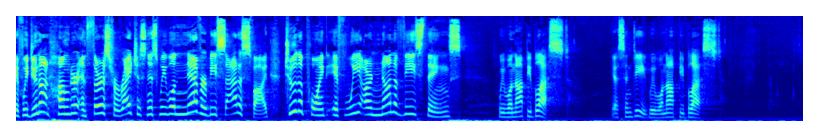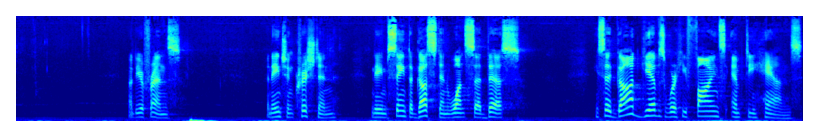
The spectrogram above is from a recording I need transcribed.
If we do not hunger and thirst for righteousness, we will never be satisfied. To the point, if we are none of these things, we will not be blessed. Yes, indeed, we will not be blessed. Now, dear friends, an ancient Christian named St. Augustine once said this. He said, God gives where he finds empty hands.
